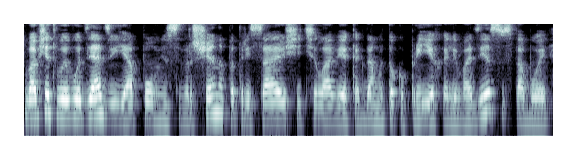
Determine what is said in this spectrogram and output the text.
Вообще твоего дядю я помню совершенно потрясающий человек. Когда мы только приехали в Одессу с тобой,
